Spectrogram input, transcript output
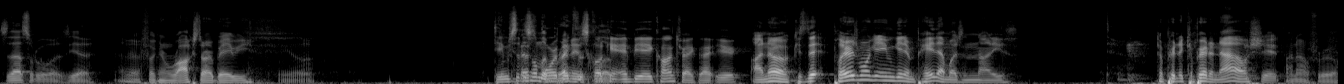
So that's what it was. Yeah. I'm a fucking rock star, baby. Yeah. Damn, you said That's this on the more than his Breakfast Club. fucking NBA contract that year. I know, because players weren't even getting paid that much in the '90s. Compared to compared to now, shit. I know for real.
